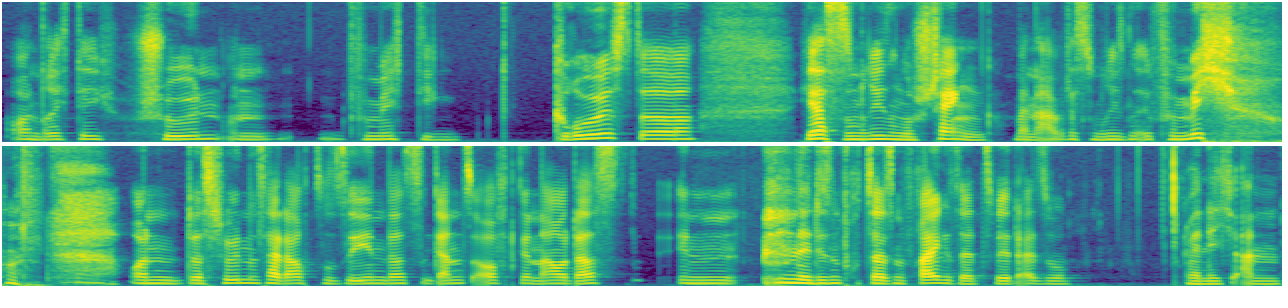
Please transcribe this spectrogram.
und richtig schön und für mich die größte, ja, es ist ein Riesengeschenk. Meine Arbeit ist ein Riesen für mich. Und, und das Schöne ist halt auch zu sehen, dass ganz oft genau das in, in diesen Prozessen freigesetzt wird. Also wenn ich an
